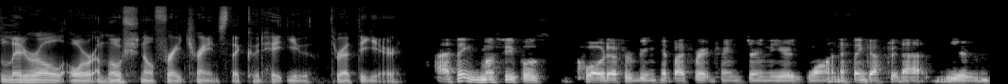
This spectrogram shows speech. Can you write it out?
literal or emotional freight trains that could hit you throughout the year. I think most people's quota for being hit by freight trains during the year is one. I think after that, your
